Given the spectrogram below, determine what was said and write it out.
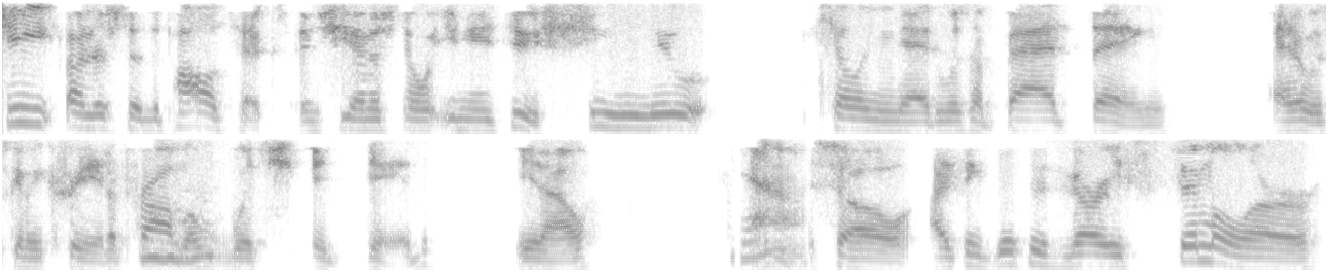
she understood the politics and she understood what you needed to do. She knew killing Ned was a bad thing and it was going to create a problem, which it did, you know. Yeah. So I think this is very similar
